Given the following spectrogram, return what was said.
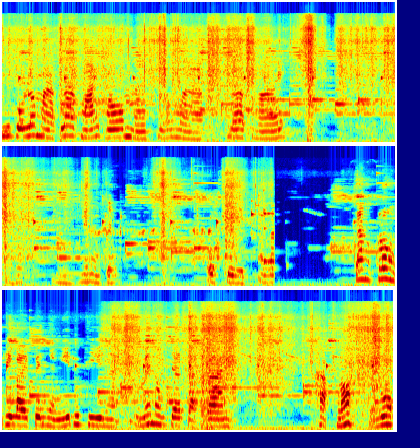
มีผลหมากรากไม้พร้อมนะผลหมากรากไม้นะคะนี่มันจะ โอเคอะไรตั้งกล้องทีไรเป็นอย่างนี้ทุกทีนะแต่แม่นมจะจัดการผักเนาะจะลวก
